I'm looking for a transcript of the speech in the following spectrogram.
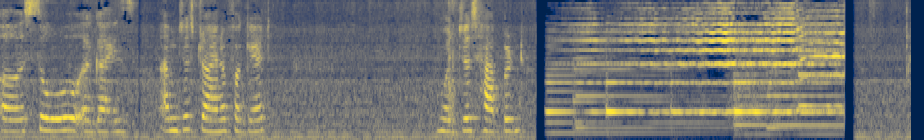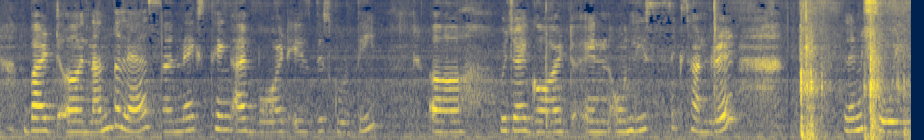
Uh, so uh, guys I'm just trying to forget what just happened. But uh, nonetheless the next thing I bought is this kurti which I got in only six hundred let show you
